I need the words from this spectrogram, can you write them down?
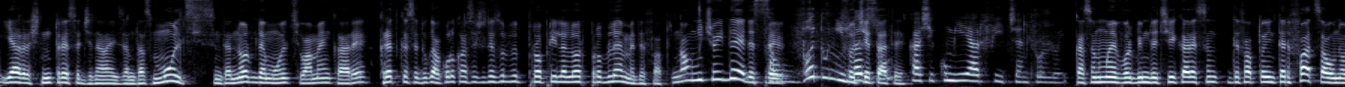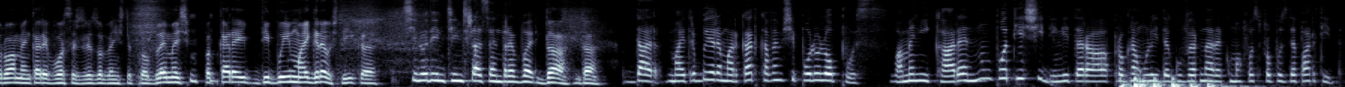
Iarăși nu trebuie să generalizăm, dar sunt mulți, sunt enorm de mulți oameni care cred că se duc acolo ca să-și rezolve propriile lor probleme, de fapt. Nu au nicio idee despre Sau văd universul societate. ca și cum ei ar fi centrul lui. Ca să nu mai vorbim de cei care sunt, de fapt, o interfață a unor oameni care vor să-și rezolve niște probleme și pe care îi dibuim mai greu, știi? Că... Și nu din 5-6 întrebări. Da, da. Dar mai trebuie remarcat că avem și polul opus. Oamenii care nu pot ieși din litera programului de guvernare cum a fost propus de partid.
